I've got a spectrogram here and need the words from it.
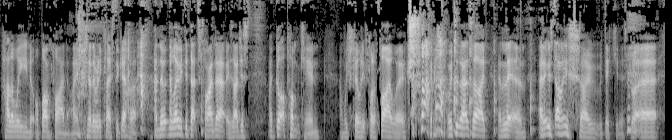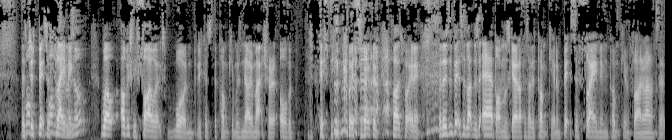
Halloween or bonfire night? You know, they're really close together. And the, the way we did that to find out is I just I got a pumpkin and we filled it full of fireworks. we took them outside and lit them, and it was I mean it was so ridiculous. But uh, there's What- just bits of flaming. Well, obviously fireworks won because the pumpkin was no match for all the 15 quid's worth of fireworks put in it. But there's the bits of like there's air bombs going off inside this pumpkin and bits of flaming pumpkin flying around onto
